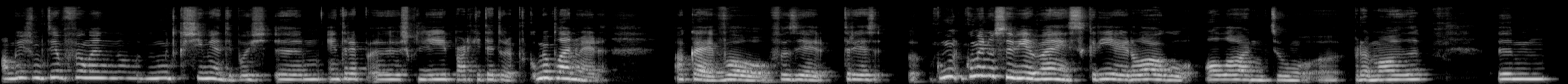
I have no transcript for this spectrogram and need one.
Ao mesmo tempo foi um ano de muito crescimento e depois um, entrei, uh, escolhi ir para a arquitetura, porque o meu plano era ok, vou fazer três, como, como, eu não sabia bem se queria ir logo all on to, uh, para moda, um,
